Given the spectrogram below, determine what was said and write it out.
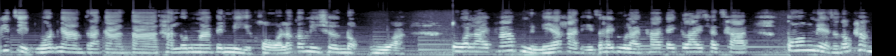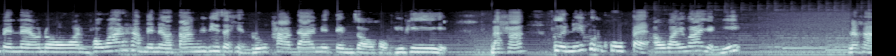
วิจิตรงดงามตระการตาถัดลงมาเป็นหมี่ขอ แล้วก็มีเชิงดอกบัว ตัวลายผ้าผืนนี้ค่ะเดี๋ยวจะให้ดูลายผ้าใกล้ๆชัดๆกล้องเนี่ยจะต้องทำเป็นแนวนอน เพราะว่าถ้าทำเป็นแนวตั้งพี่ๆจะเห็นรูปภาพได้ไม่เต็มจอของพี่ๆนะคะผืนนี้คุณครูแปะเอาไว้ว่าอย่างนี้นะคะ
